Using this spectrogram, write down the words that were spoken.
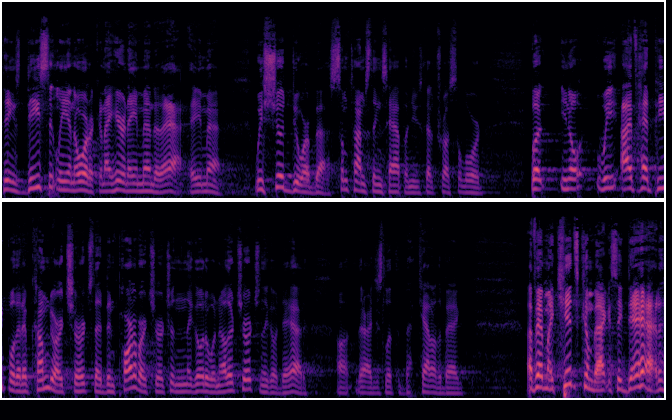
things decently in order. Can I hear an amen to that? Amen. We should do our best. Sometimes things happen. You just got to trust the Lord. But, you know, we, I've had people that have come to our church that have been part of our church, and then they go to another church and they go, Dad, uh, there, I just let the cat out of the bag. I've had my kids come back and say, Dad,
